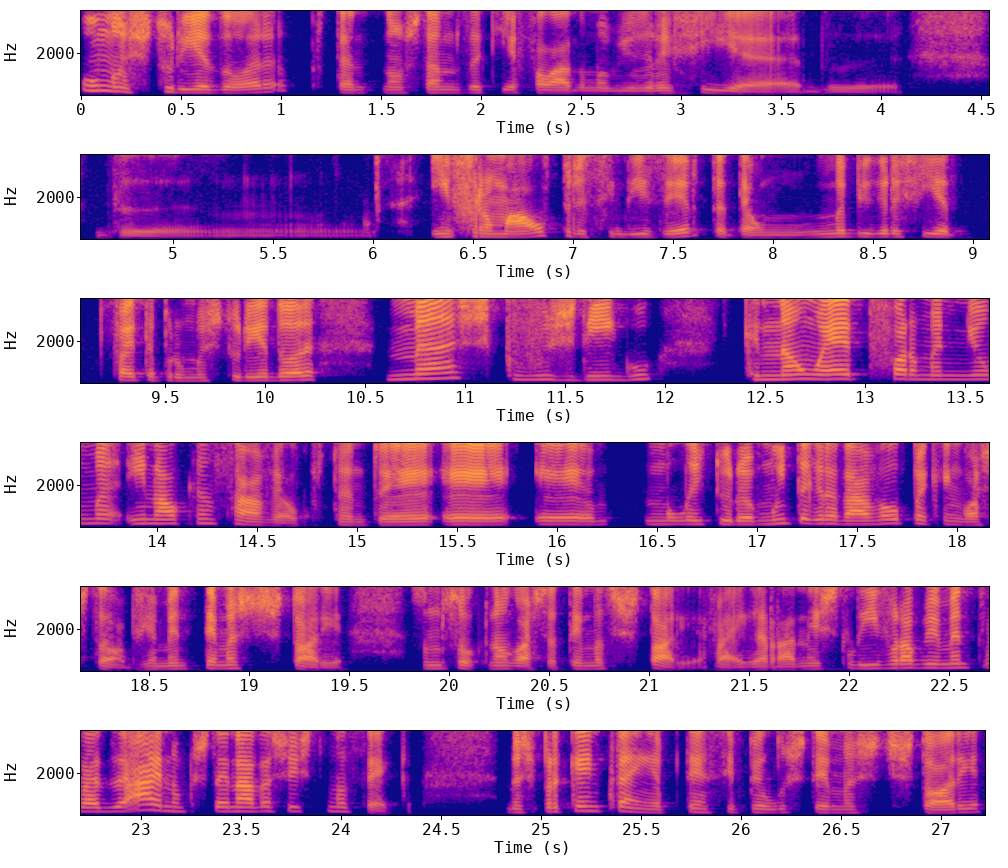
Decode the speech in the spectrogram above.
uma historiadora, portanto, não estamos aqui a falar de uma biografia de, de informal, por assim dizer, portanto, é uma biografia feita por uma historiadora, mas que vos digo que não é de forma nenhuma inalcançável. Portanto, é, é, é, uma leitura muito agradável para quem gosta, obviamente, de temas de história. Se uma pessoa que não gosta de temas de história vai agarrar neste livro, obviamente vai dizer, ai, não gostei nada, achei isto uma seca. Mas para quem tem a potência pelos temas de história,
